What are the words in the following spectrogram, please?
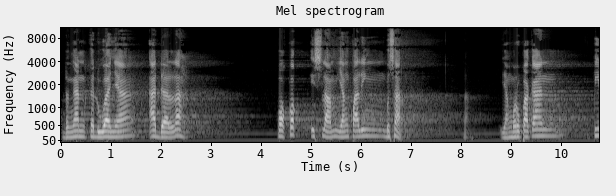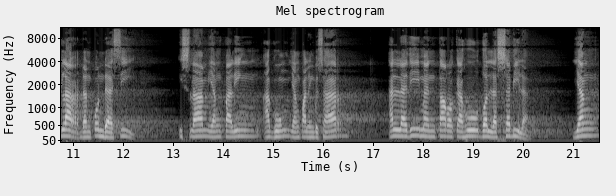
dengan keduanya adalah pokok Islam yang paling besar yang merupakan pilar dan pondasi Islam yang paling agung, yang paling besar, alladzi man tarakahu dhallas sabila. Yang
